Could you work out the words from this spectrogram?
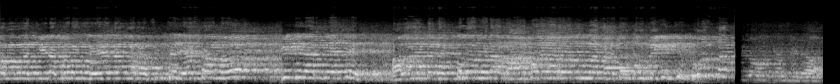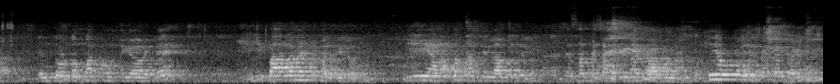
పొలంలో చీడపురుగులు ఏ విధంగా రచించ చేస్తామో పీటీఆర్ చేసి అలాంటి వ్యక్తులు కూడా రాబోయే రోజుల్లో నడుము బిగించి మీద ఎంతో నమ్మకం ఉంది కాబట్టి ఈ పార్లమెంట్ పరిధిలో ఈ అనంతపురం జిల్లా పరిధిలో అంటే సత్యసాయి జిల్లా కాకుండా ఒకే ఒక విధంగా ప్రకటించి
